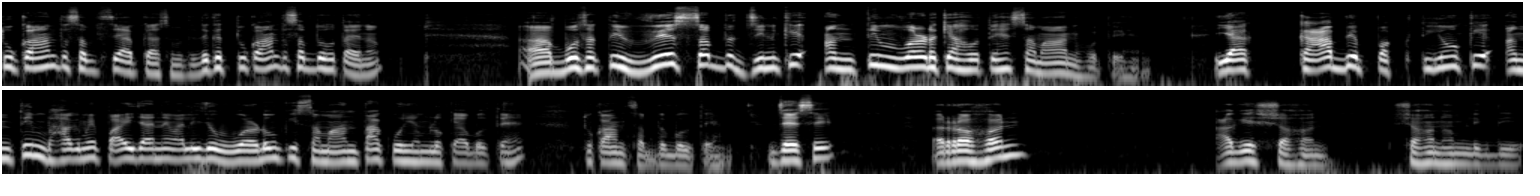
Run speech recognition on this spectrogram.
तुकांत शब्द से आप क्या समझते हैं? देखिए तुकांत शब्द होता है ना आ, बोल सकते हैं वे शब्द जिनके अंतिम वर्ण क्या होते हैं? समान होते हैं। या काव्य पंक्तियों के अंतिम भाग में पाई जाने वाली जो वर्णों की समानता को ही हम लोग क्या बोलते हैं? तुकांत शब्द बोलते हैं। जैसे रहन आगे सहन सहन हम लिख दिए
